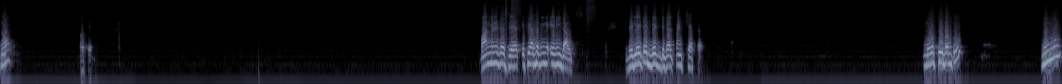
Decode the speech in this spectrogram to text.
No? Okay. One minute is there if you are having any doubts related with development chapter. More freedom to movement.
